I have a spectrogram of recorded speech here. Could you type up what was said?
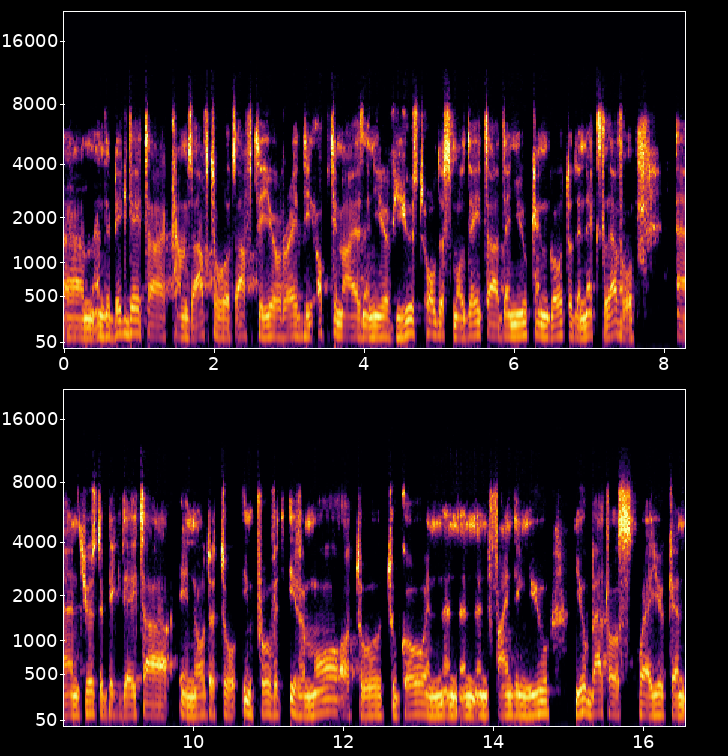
Um, and the big data comes afterwards, after you already optimized and you have used all the small data, then you can go to the next level and use the big data in order to improve it even more or to, to go and, and, and finding new new battles where you can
